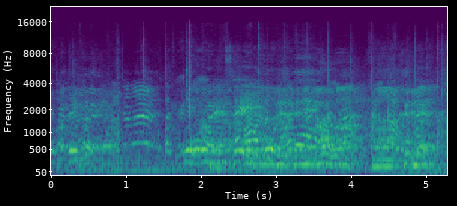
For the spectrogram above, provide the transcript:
Let's take that. Let's take that.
